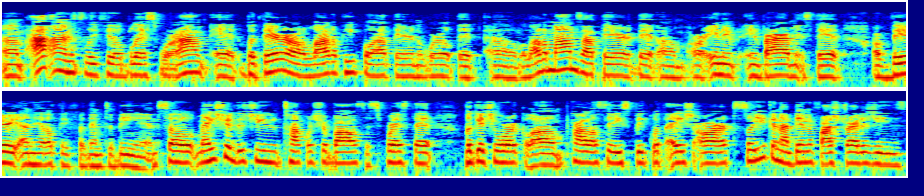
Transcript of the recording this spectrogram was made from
Um, I honestly feel blessed where I'm at, but there are a lot of people out there in the world that, um, a lot of moms out there that um, are in environments that are very unhealthy for them to be in. So make sure that you talk with your boss, express that, look at your work um, policy, speak with HR, so you can identify strategies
